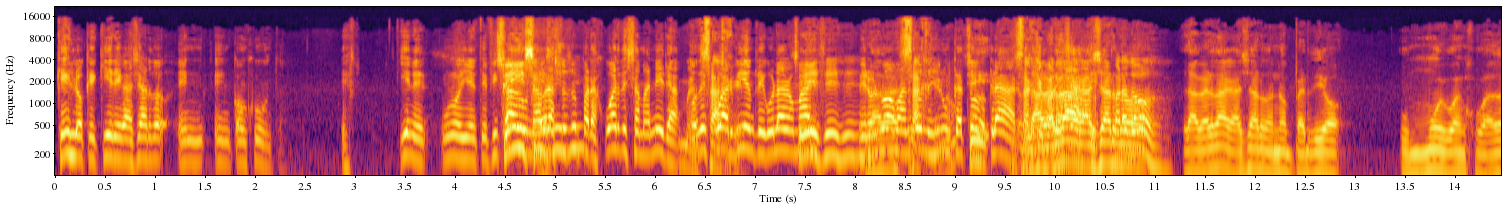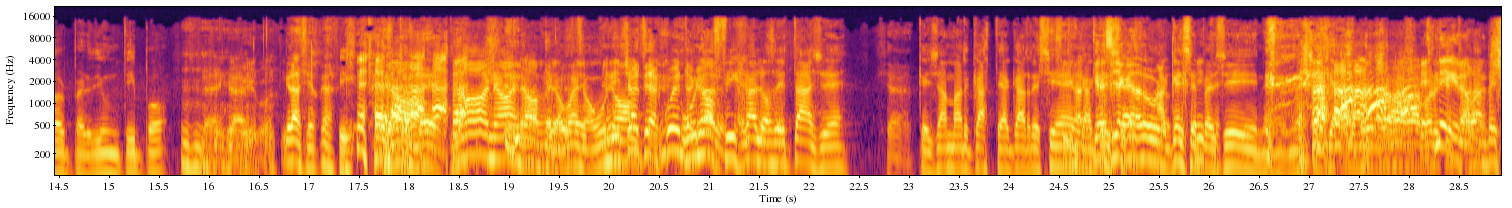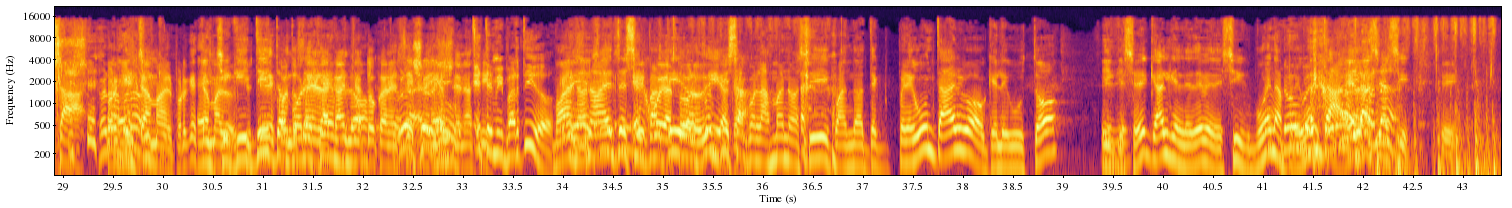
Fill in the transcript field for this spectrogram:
qué es lo que quiere Gallardo en, en conjunto. Es- tiene uno identificado Sí, un sí, abrazo sí, para jugar de esa manera. Un Podés jugar bien, regular o mal, sí, sí. pero no abandones Mensaje, ¿no? nunca Sí, todo, claro. La verdad, Gallardo, todos. la verdad, Gallardo no perdió un muy buen jugador, perdió un tipo. Gracias. Fi- No, no, no, no, pero bueno, uno, uno fija los detalles Claro. que ya marcaste acá recién, Sí, que ¿qué aquel se, aquel se ¿Viste? persine, no sé qué. Ah, ¿por Es qué negro. está Para mal? empezar. ¿Por qué está mal? ¿Por qué está el mal? Si chiquitito, cuando por salen a la cancha ejemplo. tocan el sello y hacen así. Este es mi partido. Bueno, no, este es el juega partido. todos los Después días empieza acá. con las manos así. Cuando te pregunta algo que le gustó, Y que se ve que alguien le debe decir, buena pregunta, él hace así. Sí.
